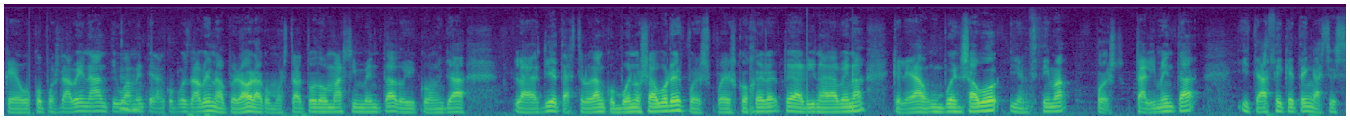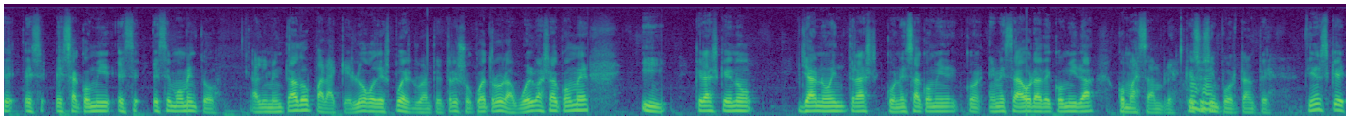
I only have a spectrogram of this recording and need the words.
que, o copos de avena. Antiguamente eran copos de avena, pero ahora como está todo más inventado y con ya las dietas te lo dan con buenos sabores, pues puedes cogerte harina de avena que le da un buen sabor y encima pues te alimenta y te hace que tengas ese, ese, esa comi- ese, ese momento alimentado para que luego después, durante tres o cuatro horas, vuelvas a comer y creas que no, ya no entras con esa comi- con- en esa hora de comida con más hambre, que eso es importante. Tienes que,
